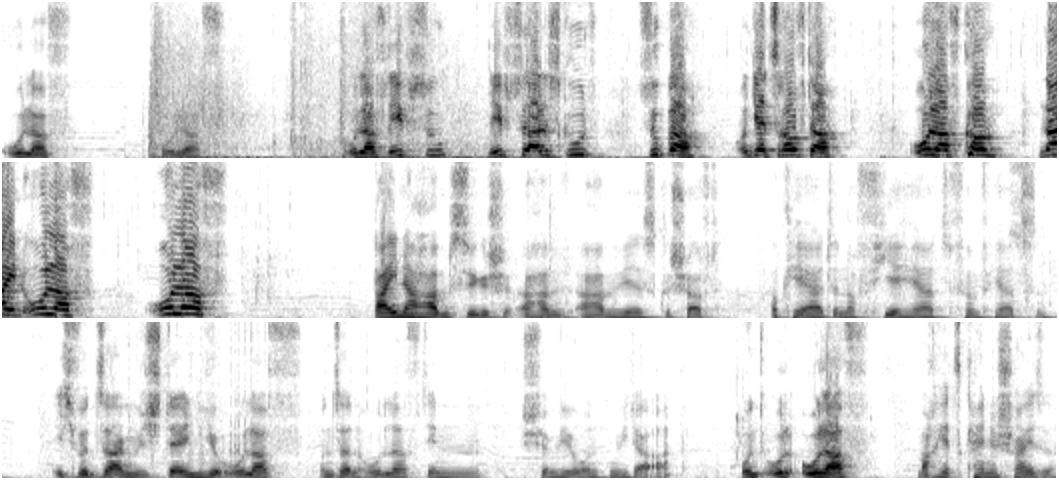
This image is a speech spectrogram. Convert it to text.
Olaf. Olaf. Olaf, lebst du? Lebst du? Alles gut? Super. Und jetzt rauf da. Olaf, komm. Nein, Olaf. Olaf. Beinahe haben, wir haben, haben wir es geschafft. Okay, er hatte noch vier Herzen, fünf Herzen. Ich würde sagen, wir stellen hier Olaf, unseren Olaf, den stellen wir hier unten wieder ab. Und o Olaf, mach jetzt keine Scheiße.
